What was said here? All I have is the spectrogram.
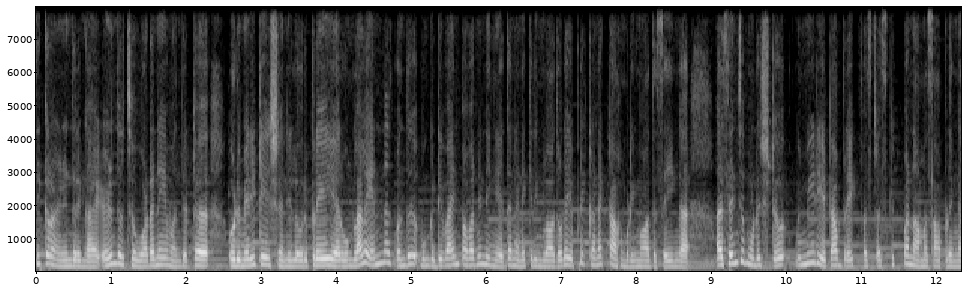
சீக்கிரம் எழுந்துருங்க. எழுந்திரிச்ச உடனே வந்துட்டு ஒரு மெடிடேஷன் இல்லை ஒரு ப்ரேயர் உங்களால் என்ன வந்து உங்கள் டிவைன் பவர்னு நீங்கள் எதை நினைக்கிறீங்களோ அதோட எப்படி கனெக்ட் ஆக முடியுமோ அதை செய்யுங்க. அதை செஞ்சு முடிச்சுட்டு இமீடியட்டாக பிரேக்ஃபாஸ்ட்டை ஸ்கிப் பண்ணாமல் சாப்பிடுங்க.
